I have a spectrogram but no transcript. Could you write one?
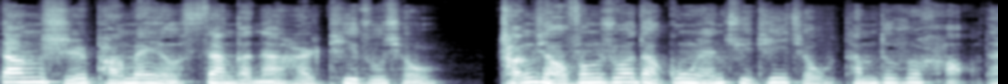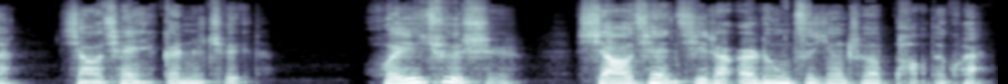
当时旁边有三个男孩踢足球，常晓峰说到公园去踢球，他们都说好的，小倩也跟着去的。回去时，小倩骑着儿童自行车跑得快，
